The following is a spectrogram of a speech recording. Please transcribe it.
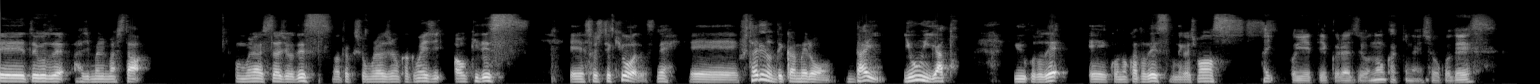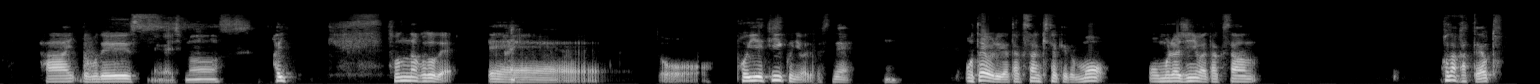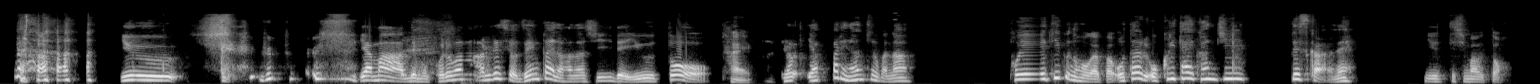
えー、ということで始まりました。オムライスタジオです。私、オムライスの革命児、青木です。えー、そして今日はですね、えー、二人のデカメロン第4夜ということで、えー、この方です。お願いします。はい。ポイエテイクラジオの垣内翔子です。はい。どうもです。お願いします。はい。そんなことで、えー、と、ポイエティークにはですね、うんお便りがたくさん来たけども、オムラジにはたくさん来なかったよ、という。いや、まあ、でもこれはあれですよ。前回の話で言うと、はい。ややっぱりなんていうのかな。ポエティックの方がやっぱお便り送りたい感じですからね。言ってしまうと。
